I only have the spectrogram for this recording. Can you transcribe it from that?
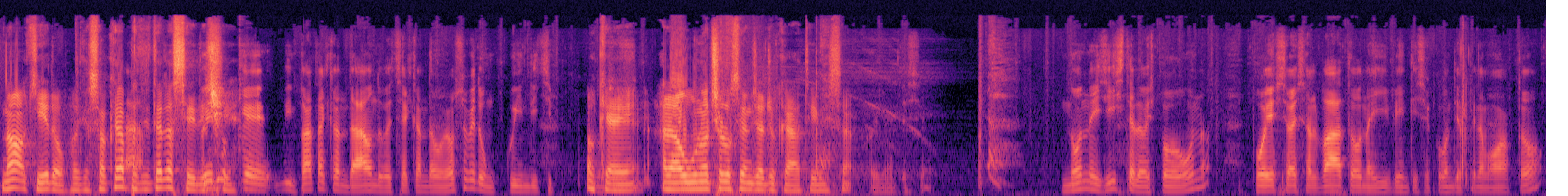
No, chiedo, perché so che la Ah, partita è da Vedo 16. che in parte al countdown dove c'è il countdown rosso vedo un 15. Ok, allora uno ce lo siamo già giocati, mi sa. Non esiste lo respawn, puoi essere salvato nei 20 secondi appena morto,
